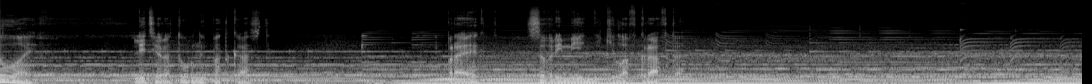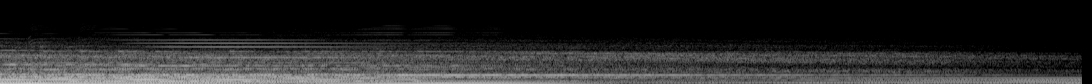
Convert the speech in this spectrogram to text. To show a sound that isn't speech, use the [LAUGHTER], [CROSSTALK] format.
Life. Литературный подкаст. Проект «Современники Лавкрафта».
